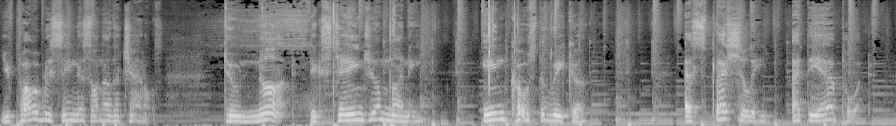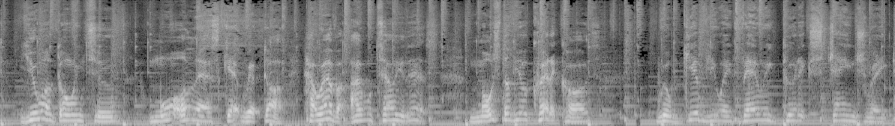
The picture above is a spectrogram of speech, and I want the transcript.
You've probably seen this on other channels. Do not exchange your money in Costa Rica, especially at the airport. You are going to more or less get ripped off. However, I will tell you this most of your credit cards will give you a very good exchange rate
